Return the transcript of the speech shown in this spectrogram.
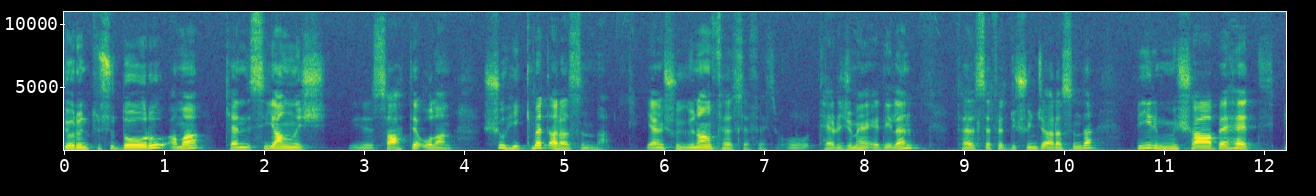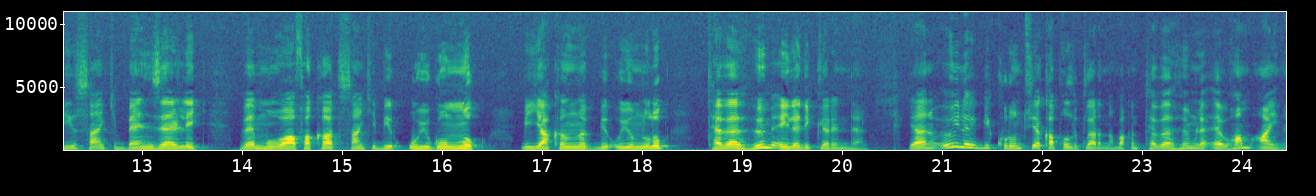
görüntüsü doğru ama kendisi yanlış. e, sahte olan şu hikmet arasında yani şu Yunan felsefesi o tercüme edilen felsefe düşünce arasında bir müşabehet, bir sanki benzerlik ve muvafakat, sanki bir uygunluk, bir yakınlık, bir uyumluluk tevehhüm eylediklerinden. Yani öyle bir kuruntuya kapıldıklarından. Bakın tevehhümle evham aynı.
